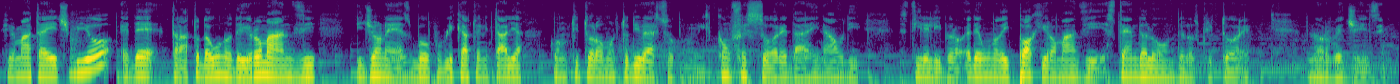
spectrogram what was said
firmata HBO ed è tratto da uno dei romanzi di John Esbo pubblicato in Italia con un titolo molto diverso, Il confessore da Inaudi stile libero ed è uno dei pochi romanzi stand alone dello scrittore norvegese.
